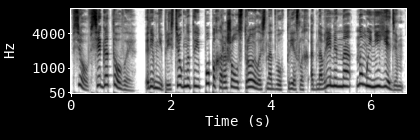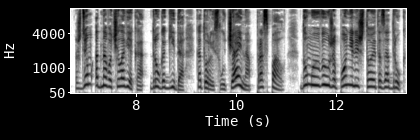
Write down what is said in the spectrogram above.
Все, все готовы. Ремни пристегнуты, попа хорошо устроилась на двух креслах одновременно, но мы не едем. Ждем одного человека, друга гида, который случайно проспал. Думаю, вы уже поняли, что это за друг,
